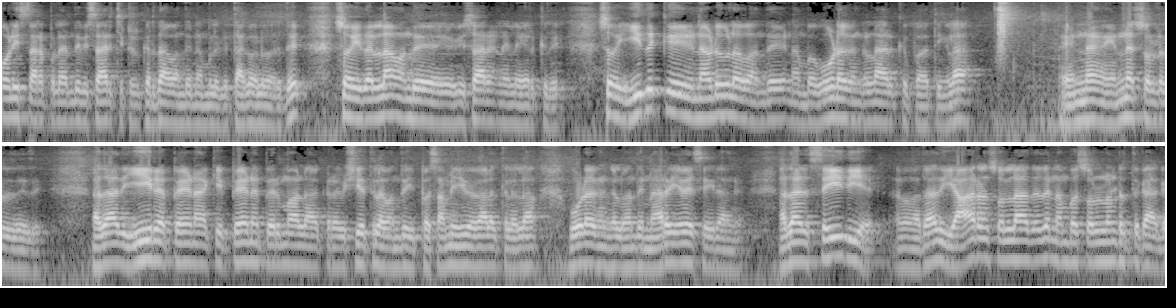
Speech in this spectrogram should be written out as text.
போலீஸ் தரப்புலேருந்து விசாரிச்சுட்டு இருக்கிறதா வந்து நம்மளுக்கு தகவல் வருது. ஸோ இதெல்லாம் வந்து விசாரணையில் இருக்குது. ஸோ இதுக்கு நடுவில் வந்து நம்ம ஊடகங்கள்லாம் இருக்குது பார்த்தீங்களா என்ன என்ன சொல்கிறது இது? அதாவது ஈர பேனாக்கி பேனை பெருமாள் ஆக்குற விஷயத்தில் வந்து இப்போ சமீப காலத்துலலாம் ஊடகங்கள் வந்து நிறையவே செய்கிறாங்க அதாவது செய்தியை அதாவது யாரும் சொல்லாததை நம்ம சொல்லணுன்றதுக்காக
